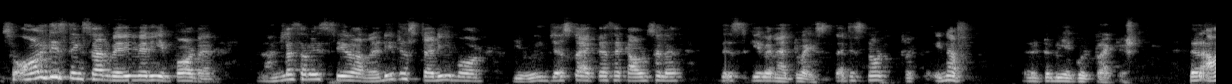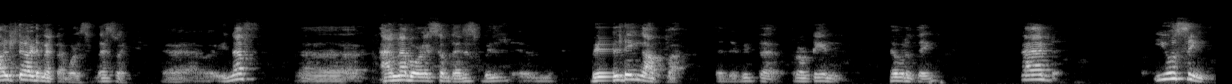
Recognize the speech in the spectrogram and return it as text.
So all these things are very, very important. Unless you are ready to study more, you will just act as a counselor, this give an advice. That is not enough uh, to be a good practitioner. Then altered metabolism, that's why. Uh, enough uh, anabolism that is build, uh, building up uh, with the protein, everything, and using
